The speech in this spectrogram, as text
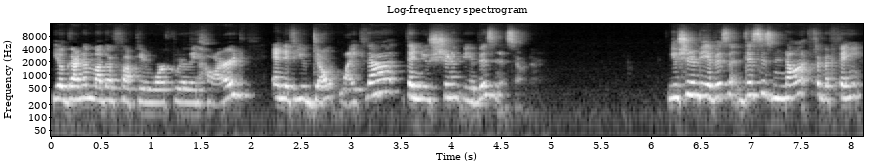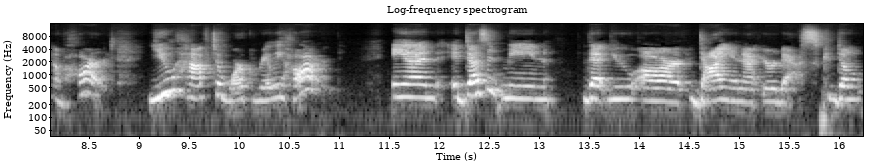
You're going to motherfucking work really hard. And if you don't like that, then you shouldn't be a business owner. You shouldn't be a business. This is not for the faint of heart. You have to work really hard. And it doesn't mean that you are dying at your desk. Don't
